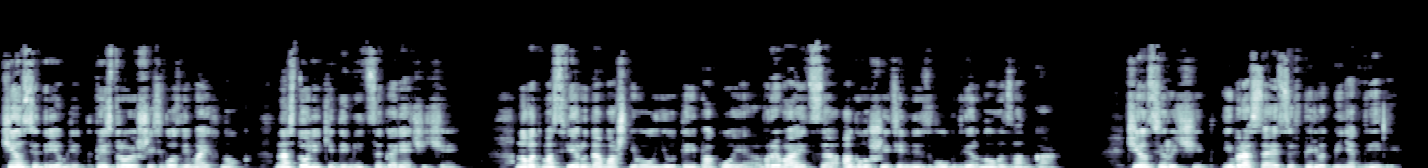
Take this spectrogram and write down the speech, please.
Челси дремлет, пристроившись возле моих ног. На столике дымится горячий чай но в атмосферу домашнего уюта и покоя врывается оглушительный звук дверного звонка. Челси рычит и бросается вперед меня к двери,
